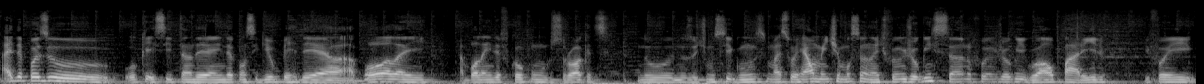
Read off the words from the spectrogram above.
Aí depois o, o KC Thunder ainda conseguiu perder a, a bola e a bola ainda ficou com os Rockets no, nos últimos segundos, mas foi realmente emocionante. Foi um jogo insano, foi um jogo igual, parelho e foi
